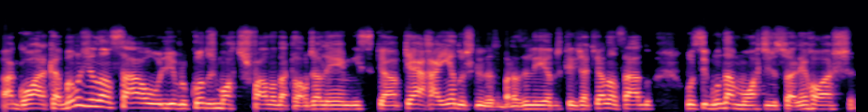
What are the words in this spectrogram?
agora, acabamos de lançar o livro Quando os Mortos Falam, da Cláudia Lemes, que é, que é a rainha dos thrillers brasileiros, que já tinha lançado o Segunda Morte de Suelen Rocha.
